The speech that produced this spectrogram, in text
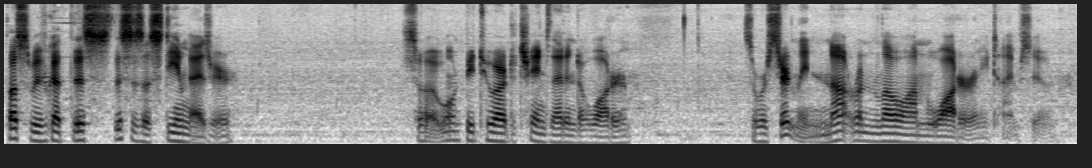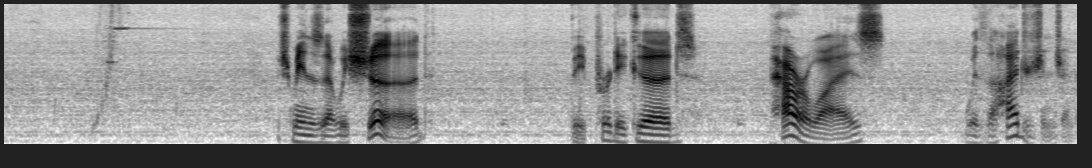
Plus we've got this, this is a steam geyser. So it won't be too hard to change that into water. So we're certainly not running low on water anytime soon. Which means that we should be pretty good power-wise with the hydrogen generator.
